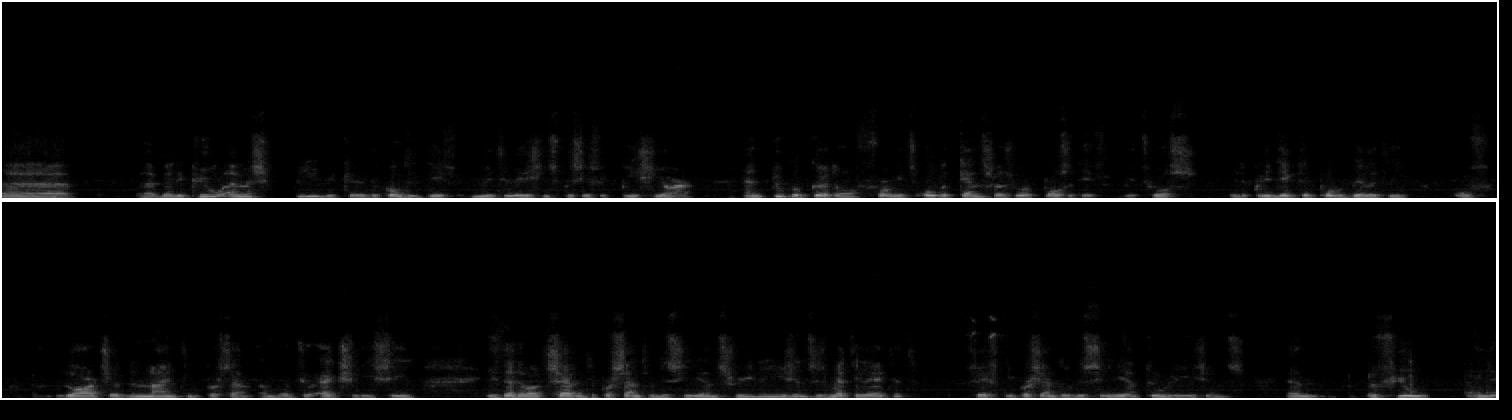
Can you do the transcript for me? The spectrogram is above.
uh, uh, by the QMSP, the, the quantitative methylation specific PCR, and took a cutoff for which all the cancers were positive, which was the predicted probability of larger than 19%. And what you actually see is that about 70% of the CIN3 lesions is methylated, 50% of the CIN2 lesions, and a few in the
